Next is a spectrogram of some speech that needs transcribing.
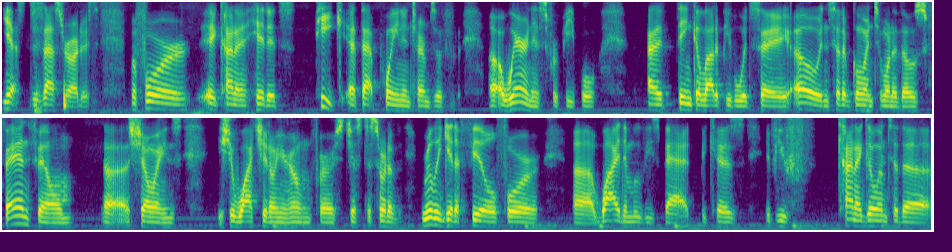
Yes, Disaster Artist. Before it kind of hit its peak at that point in terms of uh, awareness for people. I think a lot of people would say, oh, instead of going to one of those fan film uh, showings, you should watch it on your own first, just to sort of really get a feel for uh, why the movie's bad. Because if you kind of go into the,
